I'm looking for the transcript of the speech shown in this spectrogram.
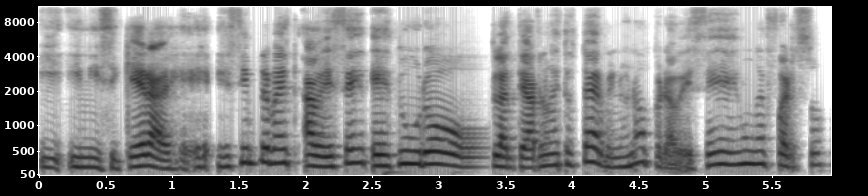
y, y, ni siquiera es, es, simplemente, a veces es duro plantearlo en estos términos, ¿no? Pero a veces es un esfuerzo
